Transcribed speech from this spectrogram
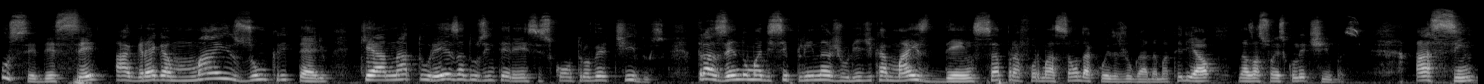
O CDC agrega mais um critério, que é a natureza dos interesses controvertidos, trazendo uma disciplina jurídica mais densa para a formação da coisa julgada material nas ações coletivas. Assim,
